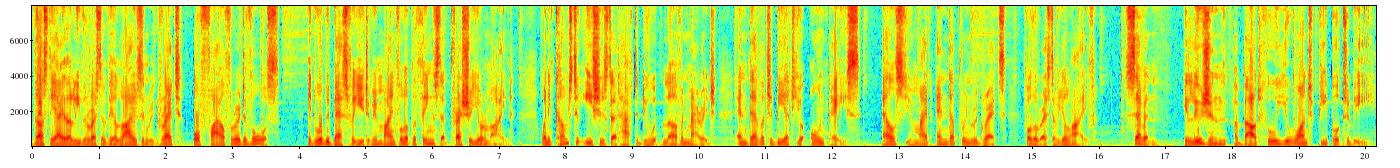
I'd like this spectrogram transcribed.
Thus, they either live the rest of their lives in regret or file for a divorce. It will be best for you to be mindful of the things that pressure your mind. When it comes to issues that have to do with love and marriage, endeavor to be at your own pace, else you might end up in regrets for the rest of your life. 7. Illusions about who you want people to be.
